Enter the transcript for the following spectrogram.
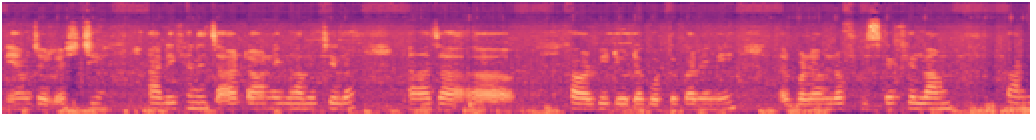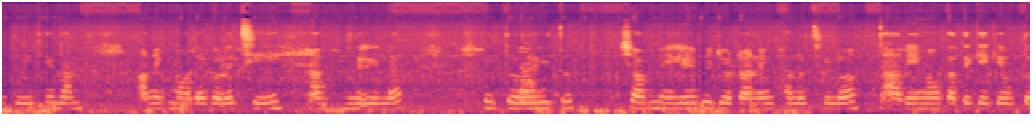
নিয়ে আমি চলে এসেছি। আর এখানে চাটা অনেক ভালো ছিল। চা খাওয়ার ভিডিওটা করতে পারিনি। তারপরে আমরা ফুচকা খেলাম, পানিপুরি খেলাম। অনেক মজা করেছি, আলহামদুলিল্লাহ। তো এই তো, সব মিলিয়ে ভিডিওটা অনেক ভালো ছিল। আর এই নৌকাতে কে কে উঠতে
